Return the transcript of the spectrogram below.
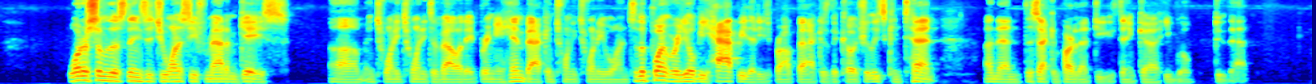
What are some of those things that you want to see from Adam Gase um, in 2020 to validate bringing him back in 2021 to the point where you'll be happy that he's brought back as the coach, or at least content? And then the second part of that, do you think uh, he will do that?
